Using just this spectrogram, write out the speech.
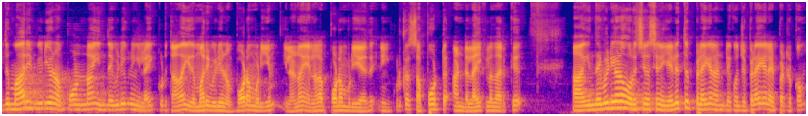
இது மாதிரி வீடியோ நான் போடணும்னா இந்த வீடியோக்கு நீங்கள் லைக் கொடுத்தா தான் இது மாதிரி வீடியோ நான் போட முடியும். இல்லைனா என்னால் போட முடியாது. நீங்கள் கொடுக்குற சப்போர்ட் அண்ட் லைக்கில் தான் இருக்குது இந்த வீடியோவில் ஒரு சில சில எழுத்து பிழைகள் அண்ட் கொஞ்சம் பிழைகள் ஏற்பட்டிருக்கும்.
